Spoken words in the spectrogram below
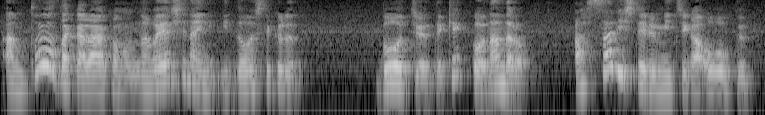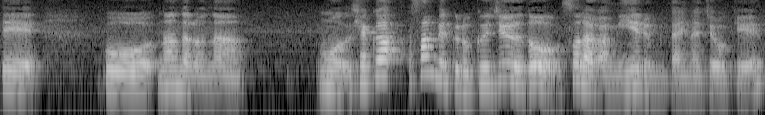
あのトヨタからこの名古屋市内に移動してくる道中って結構なんだろうあっさりしてる道が多くってこうなんだろうなもう360度空が見えるみたいな情景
